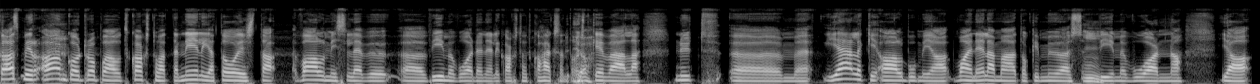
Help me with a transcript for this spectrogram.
Kasmir AMK Dropout 2014, valmislevy viime vuoden eli 2018 Joo. keväällä. Nyt ö, jälkialbumia, Vain elämää toki myös mm. viime vuonna ja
